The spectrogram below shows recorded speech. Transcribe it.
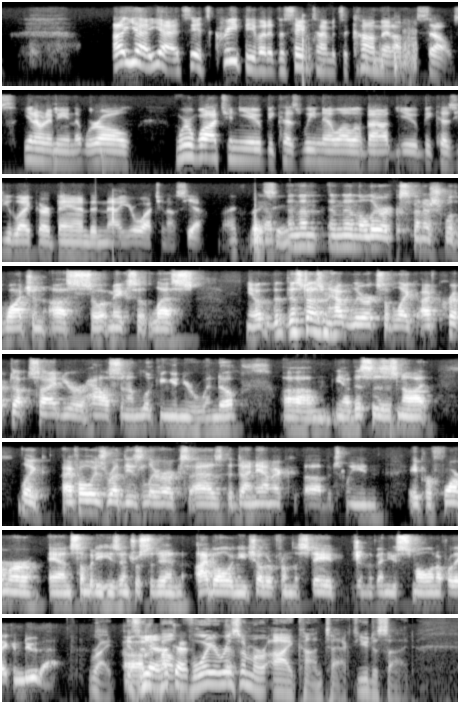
Uh, yeah, yeah. It's it's creepy, but at the same time, it's a comment on themselves. You know what I mean? That we're all we're watching you because we know all about you because you like our band and now you're watching us. Yeah, I, I yeah. And then and then the lyrics finish with watching us, so it makes it less. You know, th- this doesn't have lyrics of like I've crept upside your house and I'm looking in your window. Um, you know, this is not like I've always read these lyrics as the dynamic uh, between a performer and somebody he's interested in eyeballing each other from the stage, and the venue's small enough where they can do that. Right. Is uh, it yeah, about okay. voyeurism or eye contact? You decide.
